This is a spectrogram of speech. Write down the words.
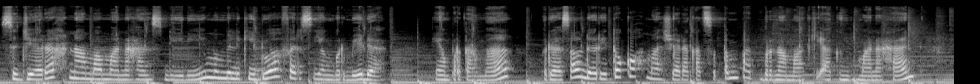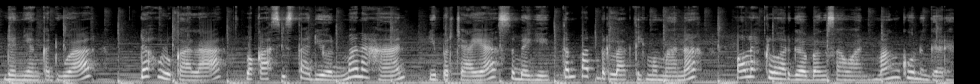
Sejarah nama Manahan sendiri memiliki dua versi yang berbeda. Yang pertama, berasal dari tokoh masyarakat setempat bernama Ki Ageng Manahan, dan yang kedua, dahulu kala, lokasi Stadion Manahan dipercaya sebagai tempat berlatih memanah oleh keluarga bangsawan Mangkunegaran.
